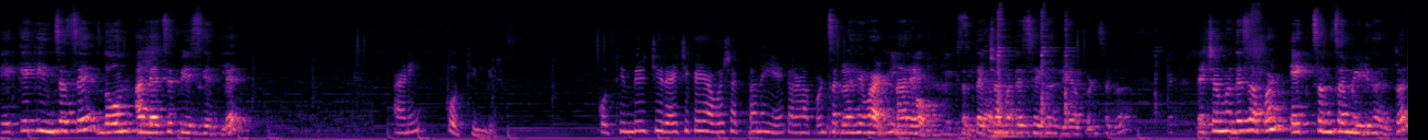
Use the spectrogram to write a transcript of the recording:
एक एक इंचाचे दोन आल्याचे पीस घेतले. आणि कोथिंबीर. कोथिंबीर चिरायची काही आवश्यकता नाही आहे कारण आपण सगळं हे वाटणार हो, आहे मिक्सी तर त्याच्यामध्येच हे घालूया आपण सगळं. त्याच्यामध्येच आपण एक चमचा मीठ घालतोय.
